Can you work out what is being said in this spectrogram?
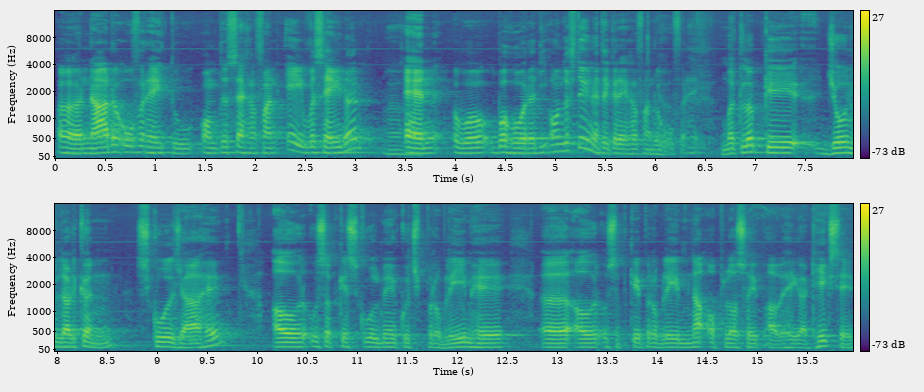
eh, naar de overheid toe om te zeggen van hé, hey, we zijn er en we behoren die ondersteuning te krijgen van de ja. overheid. Matlab ke John Larkin school ja hai और उस सबके स्कूल में कुछ प्रॉब्लम है और उस सब के प्रॉब्लम ना अपलोस हो पावे हैगा ठीक से?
